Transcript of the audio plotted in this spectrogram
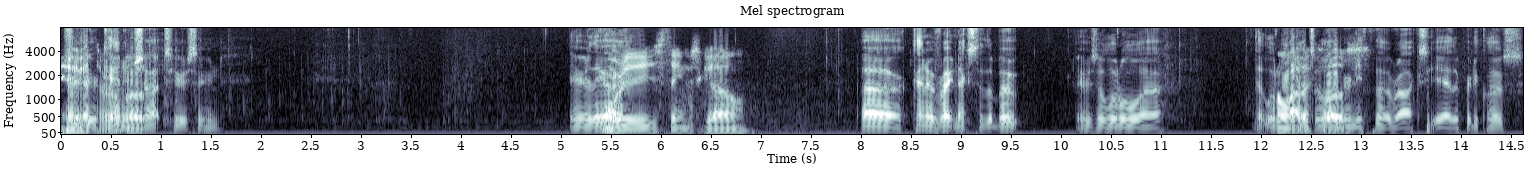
Yeah, Should got hear cannon rowboat. shots here soon. There they Where are. do these things go? Uh, kind of right next to the boat. There's a little uh, that little Oh, wow, they're peninsula close. underneath the rocks. Yeah, they're pretty close.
